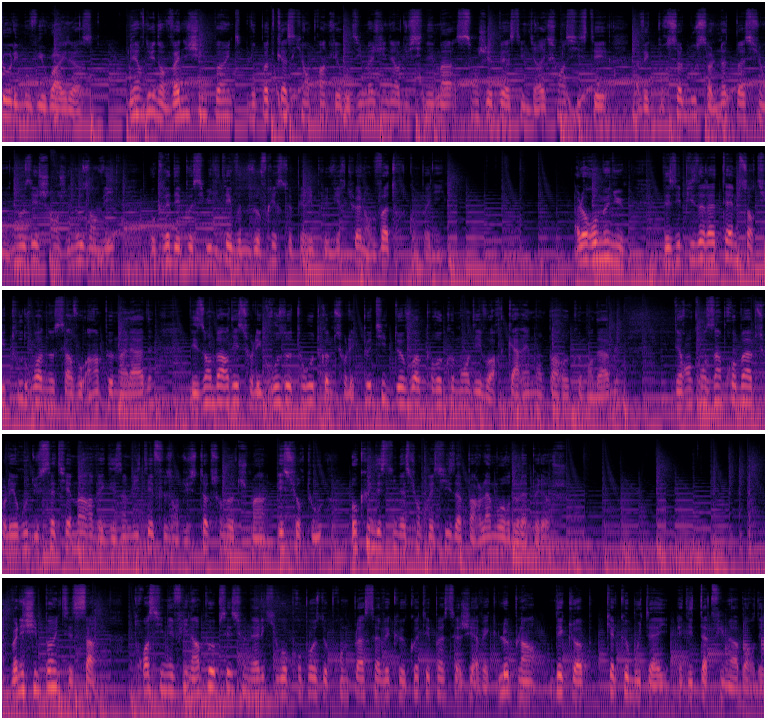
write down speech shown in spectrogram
Hello les Movie Riders Bienvenue dans Vanishing Point, le podcast qui emprunte les routes imaginaires du cinéma sans GPS ni direction assistée, avec pour seule boussole notre passion, nos échanges et nos envies, au gré des possibilités que va nous offrir ce périple virtuel en votre compagnie. Alors au menu, des épisodes à thème sortis tout droit de nos cerveaux un peu malades, des embardés sur les grosses autoroutes comme sur les petites deux voies peu recommandées, voire carrément pas recommandables, des rencontres improbables sur les routes du 7e art avec des invités faisant du stop sur notre chemin, et surtout, aucune destination précise à part l'amour de la péloche. Vanishing Point, c'est ça. Trois cinéphiles un peu obsessionnels qui vous proposent de prendre place avec eux côté passager avec le plein, des clopes, quelques bouteilles et des tas de films à aborder.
